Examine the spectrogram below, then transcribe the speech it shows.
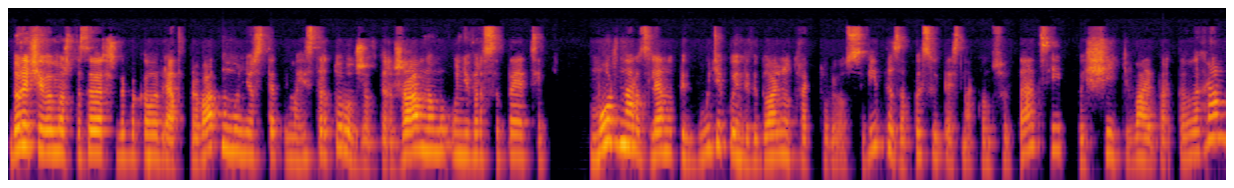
До речі, ви можете завершити бакалавріат в приватному університеті, магістратуру вже в державному університеті. Можна розглянути будь-яку індивідуальну траєкторію освіти, записуйтесь на консультації, пишіть Viber, Telegram.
